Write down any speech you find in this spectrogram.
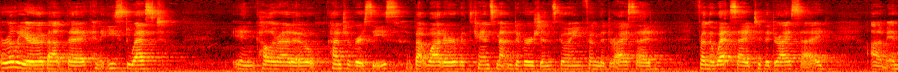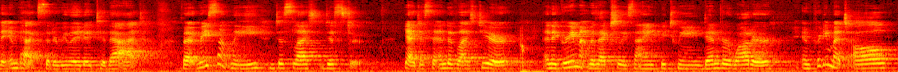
earlier about the kind of east-west in Colorado controversies about water with Trans Mountain diversions going from the dry side, from the wet side to the dry side, um, and the impacts that are related to that. But recently, just last, just yeah, just the end of last year, an agreement was actually signed between Denver Water and pretty much all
